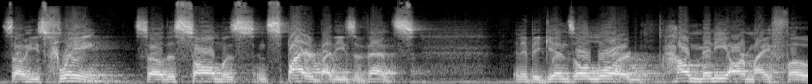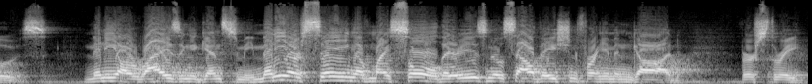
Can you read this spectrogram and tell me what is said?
So he's fleeing. So this psalm was inspired by these events. And it begins, O Lord, how many are my foes? Many are rising against me. Many are saying of my soul, There is no salvation for him in God. Verse 3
